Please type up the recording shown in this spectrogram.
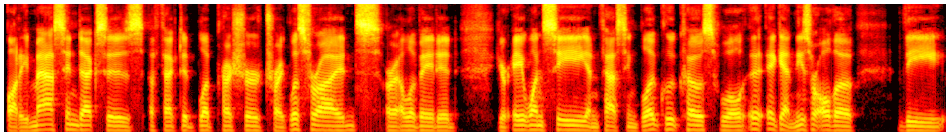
body mass indexes affected, blood pressure, triglycerides are elevated, your A1C and fasting blood glucose will, again, these are all the, the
